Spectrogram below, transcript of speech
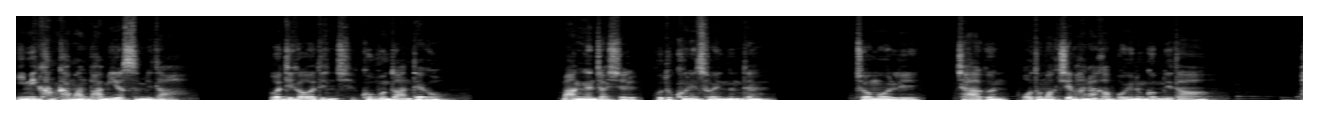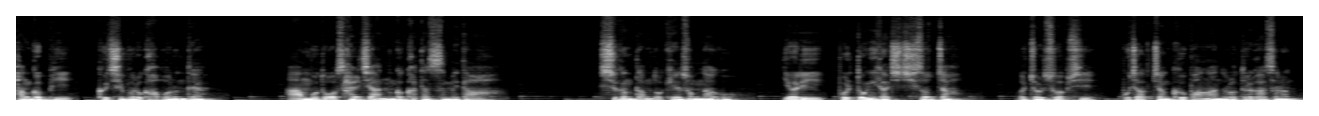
이미 캄캄한 밤이었습니다. 어디가 어딘지 구분도 안 되고 망연자실 우두커니 서 있는데 저 멀리 작은 오두막집 하나가 보이는 겁니다. 황급히 그 집으로 가보는데 아무도 살지 않는 것 같았습니다. 식은땀도 계속 나고 열이 불덩이같이 치솟자 어쩔 수 없이 무작정 그 방 안으로 들어가서는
